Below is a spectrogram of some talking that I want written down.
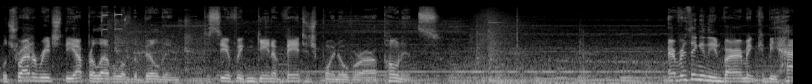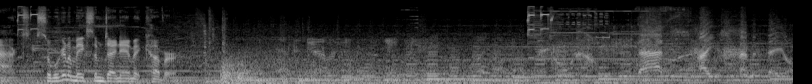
We'll try to reach the upper level of the building to see if we can gain a vantage point over our opponents. Everything in the environment can be hacked, so we're going to make some dynamic cover. That's how you spend a day off.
